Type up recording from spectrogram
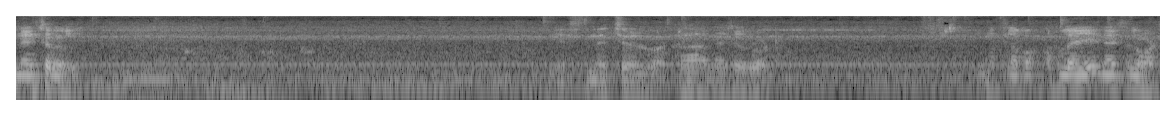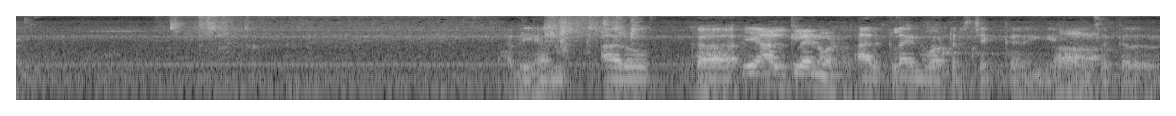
नॅचरल येस नॅचरल वॉटर हाँ नेचुरल वाटर मतलब आपलं हे नॅचरल वाटर अभी हम आर का हे alkaline water alkaline water check करेंगे हाँ। कौन सा कलर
